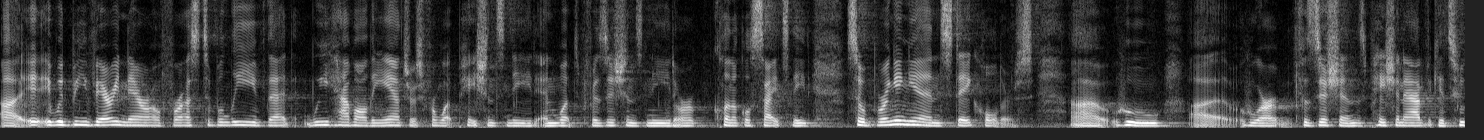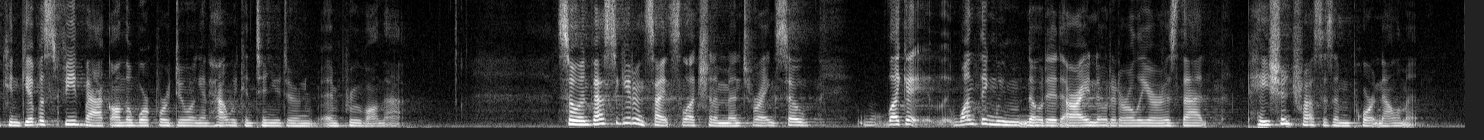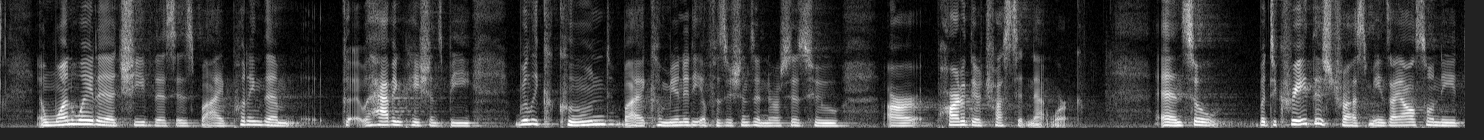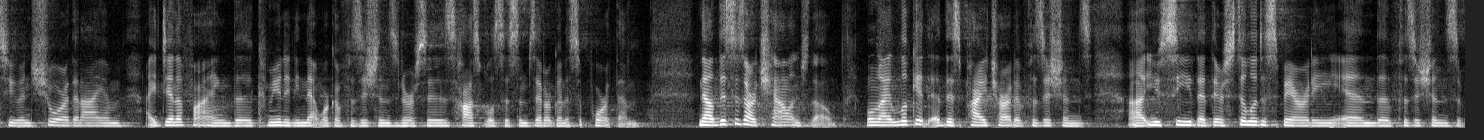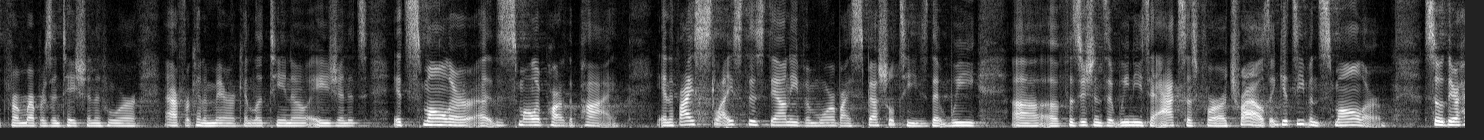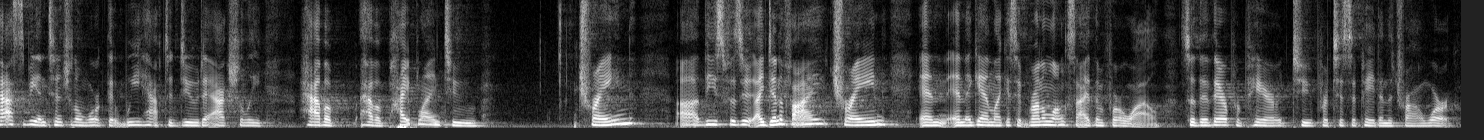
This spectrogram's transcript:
Uh, it, it would be very narrow for us to believe that we have all the answers for what patients need and what physicians need or clinical sites need. So bringing in stakeholders uh, who, uh, who are physicians, patient advocates, who can give us feedback on the work we're doing and how we continue to im- improve on that. So investigator and site selection and mentoring. So like, one thing we noted, or I noted earlier, is that patient trust is an important element. And one way to achieve this is by putting them, having patients be really cocooned by a community of physicians and nurses who are part of their trusted network. And so, but to create this trust means I also need to ensure that I am identifying the community network of physicians, nurses, hospital systems that are going to support them. Now, this is our challenge, though. When I look at this pie chart of physicians, uh, you see that there's still a disparity in the physicians from representation who are African American, Latino, Asian. It's it's smaller, uh, it's a smaller part of the pie. And if I slice this down even more by specialties that we, uh, physicians that we need to access for our trials, it gets even smaller. So there has to be intentional work that we have to do to actually have a have a pipeline to train uh, these physicians, identify, train, and, and again, like I said, run alongside them for a while so that they're prepared to participate in the trial work.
